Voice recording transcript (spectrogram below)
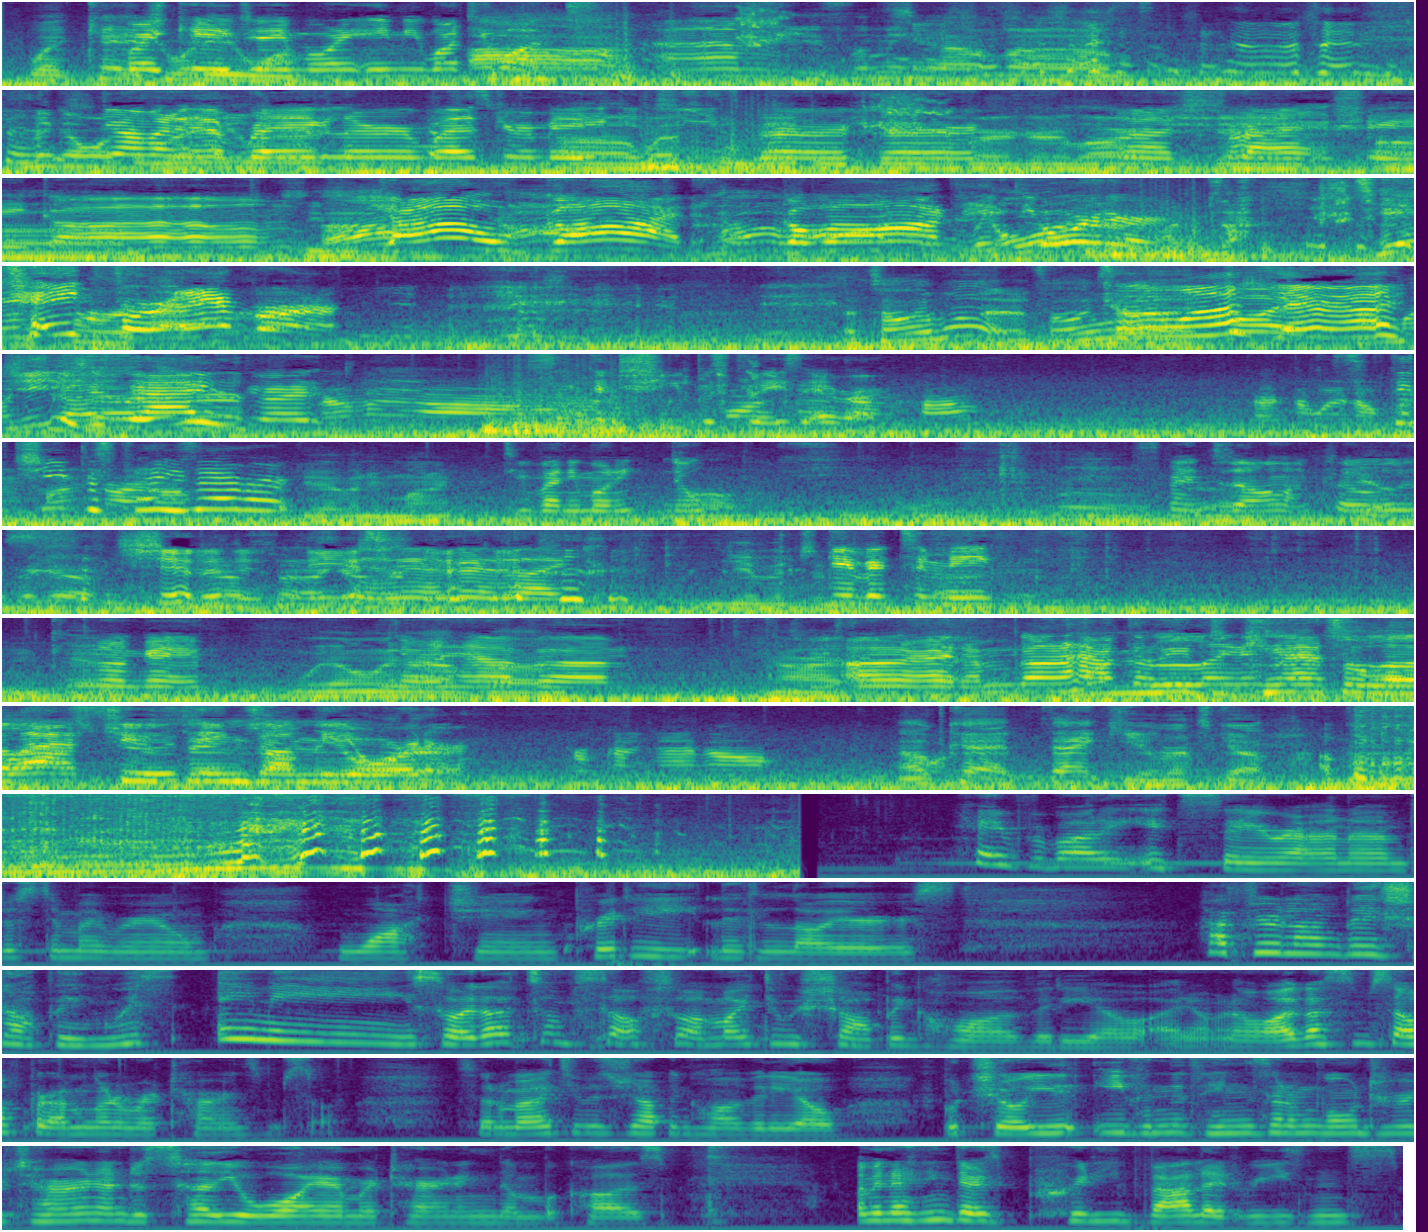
Wait, Cage, Wait, what do you KJ, want? what- Amy, what do you want? Uh, Um, Jeez, let me have, uh, I think I You want want the a regular Western bacon uh, Western bacon cheeseburger, cheeseburger, large uh, shake, shake, um, um, oh God, go on with the order. Take, Take forever. That's all I want. That's all I want. Come on, Sarah. Boy, Jesus. that's good. It's like the cheapest place ever. It's The cheapest place ever. Do you have any money? Do you have any money? Oh, Nope. shit. Oh, Spent it all on clothes. Yeah, I got- Shit, I didn't need I it. Like, Give it to Give me. it to me. Okay. okay. We only I'm have. have, uh, um, all right. alright, I'm gonna have We to need to lay- cancel the last two things on the order. Okay. Thank you. Let's go. Hey everybody, it's Sarah and I'm just in my room watching Pretty Little Liars after a long day shopping with Amy. So I got some stuff, so I might do a shopping haul video. I don't know. I got some stuff, but I'm going to return some stuff. So I might do a shopping haul video, but show you even the things that I'm going to return and just tell you why I'm returning them because, I mean, I think there's pretty valid reasons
